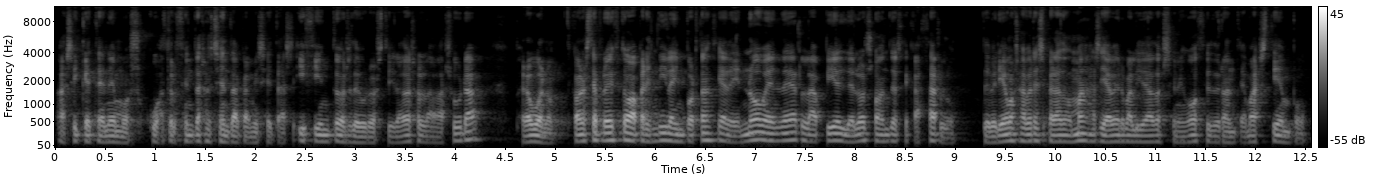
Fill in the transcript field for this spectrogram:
Así que tenemos 480 camisetas y cientos de euros tirados a la basura. Pero bueno, con este proyecto aprendí la importancia de no vender la piel del oso antes de cazarlo. Deberíamos haber esperado más y haber validado ese negocio durante más tiempo,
